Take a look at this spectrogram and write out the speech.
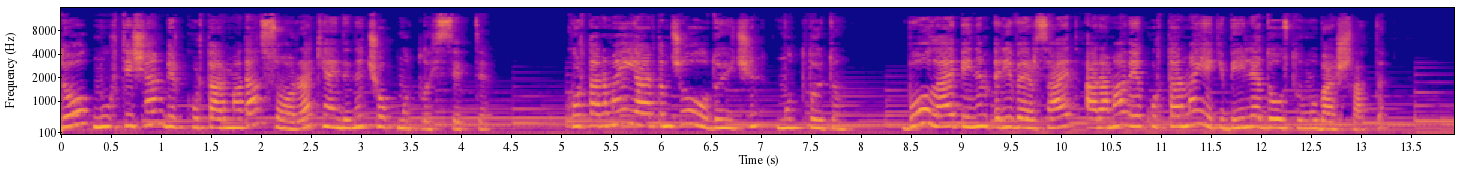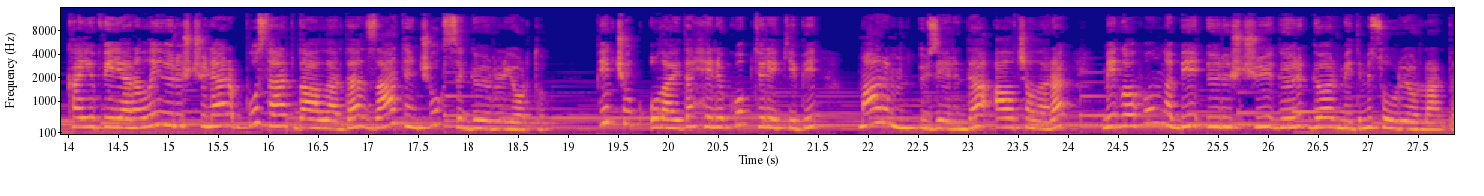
Doug muhteşem bir kurtarmadan sonra kendini çok mutlu hissetti. Kurtarmaya yardımcı olduğu için mutluydum. Bu olay benim Riverside arama ve kurtarma ekibiyle dostluğumu başlattı. Kayıp ve yaralı yürüyüşçüler bu sert dağlarda zaten çok sık görülüyordu. Pek çok olayda helikopter ekibi mağaranın üzerinde alçalarak megafonla bir yürüyüşçüyü görüp görmediğimi soruyorlardı.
